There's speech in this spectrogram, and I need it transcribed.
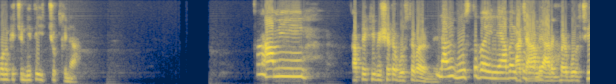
কোনো কিছু নিতে ইচ্ছুক কিনা? আমি আপনি কি বিষয়টা বুঝতে পারেননি? না, আমি বুঝতে পারিনি আবার আচ্ছা আমি আরেকবার বলছি।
